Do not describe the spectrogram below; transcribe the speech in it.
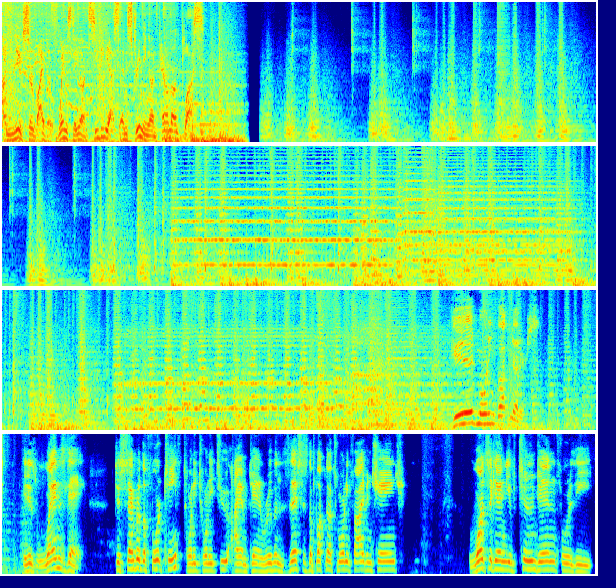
A new Survivor Wednesday on CBS and streaming on Paramount Plus. Morning, Bucknutters. It is Wednesday, December the 14th, 2022. I am Dan Rubin. This is the Bucknuts Morning Five and Change. Once again, you've tuned in for the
